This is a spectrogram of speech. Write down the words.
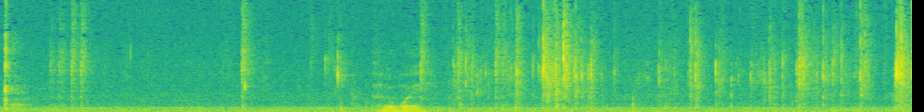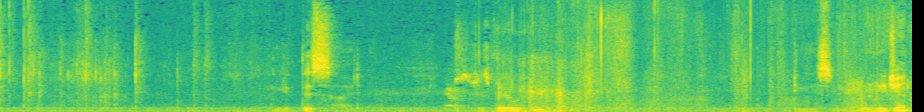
Okay. That away. Let me get this side. Just bear with me. Do this really gently.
